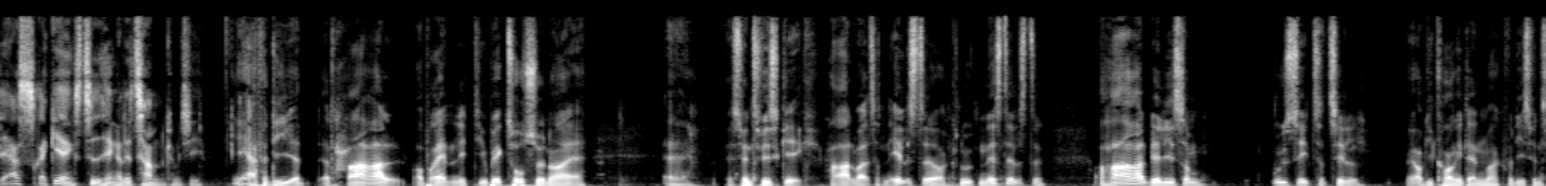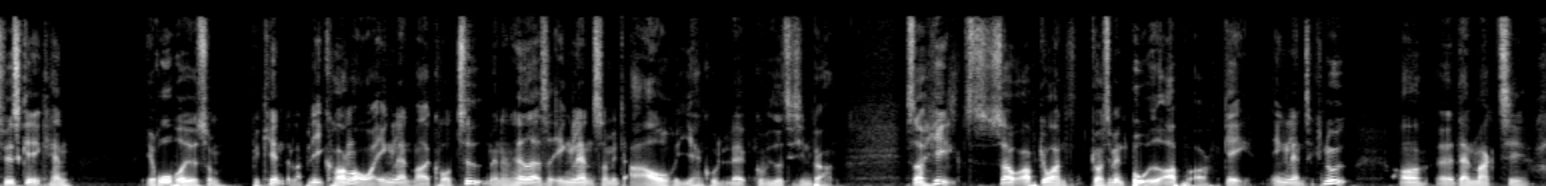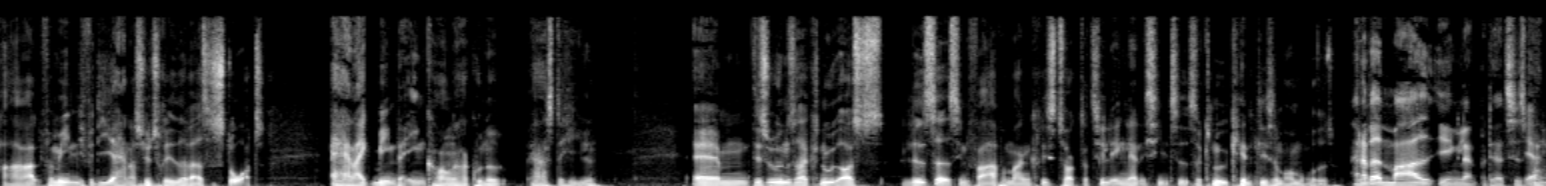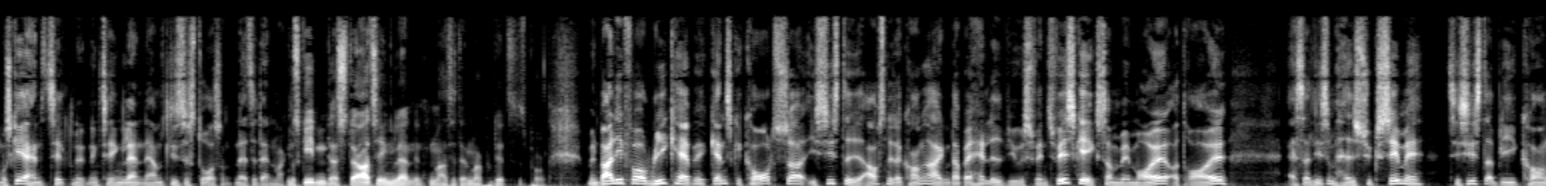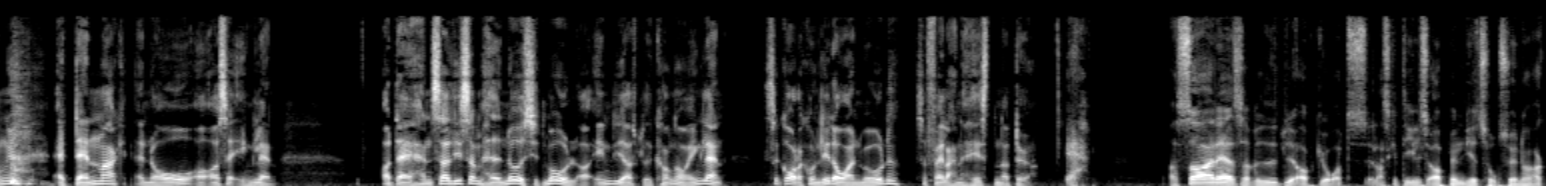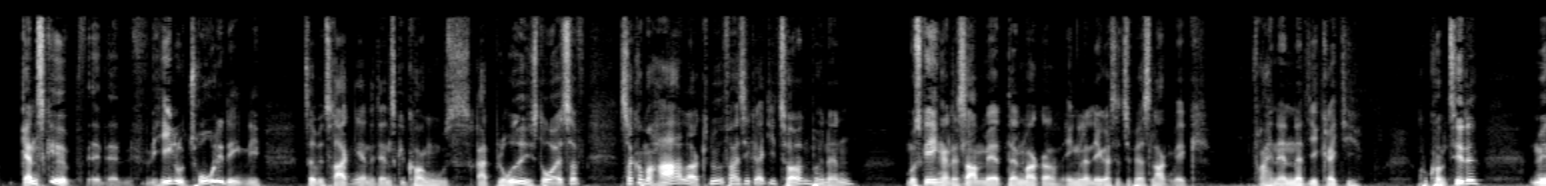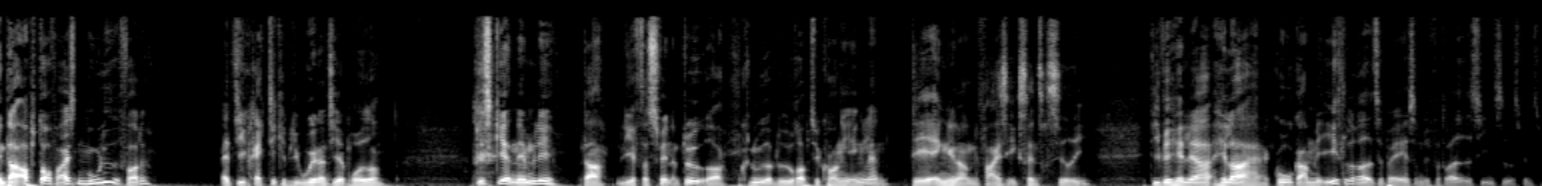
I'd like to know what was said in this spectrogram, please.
deres regeringstid hænger lidt sammen, kan man sige. Ja, fordi at, at Harald oprindeligt, de er jo begge to sønner af, af Svend Tviskæg. Harald var altså den ældste, og Knud den næstældste. Og Harald bliver ligesom udset sig til øh, at blive konge i Danmark, fordi Svend Tviskæg, han erobrede jo som bekendt, eller blev konge over England meget kort tid, men han havde altså England som et arverige, han kunne lade, gå videre til sine børn. Så helt så opgjorde han, gjorde han simpelthen boet op og gav England til Knud, og øh, Danmark til Harald, formentlig fordi at han har syntes, riget har været så stort, at han har ikke ment, at en konge har kunnet herste det hele. Øhm, desuden så har Knud også ledsaget sin far på mange krigstogter til England i sin tid, så Knud kendte ligesom området. Han har været meget i England på det her tidspunkt. Ja. Måske er hans tilknytning til England nærmest lige så stor, som den er til Danmark. Måske den der større til England, end den var til Danmark på det tidspunkt. Men bare lige for at recappe ganske kort, så i sidste afsnit af Kongerækken, der behandlede vi jo Svend Fiskæg, som med møje og drøje, altså ligesom havde succes med til sidst at blive konge af Danmark, af Norge og også af England. Og da han så ligesom havde nået sit mål, og endelig også blevet konge over England, så går der kun lidt over en måned, så falder han af hesten og dør. Ja. Og så er det altså, at riget bliver opgjort, eller skal deles op mellem de her to sønner. Og ganske, øh, øh, helt utroligt egentlig, til betragtning af det danske kongehus ret blodige historie, så, så kommer Harald og Knud faktisk ikke rigtig i på hinanden. Måske hænger det sammen med, at Danmark og England ligger så tilpas langt væk fra hinanden, at de ikke rigtig kunne komme til det. Men der opstår faktisk en mulighed for det, at de ikke rigtig kan blive uvenner, de her brødre. Det sker nemlig, der lige efter Svend er død, og Knud er blevet udråbt til konge i England. Det er englænderne faktisk ikke så interesseret i. De vil hellere, hellere have gode gamle eselred tilbage, som det fordrevede i sin tid af Svend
